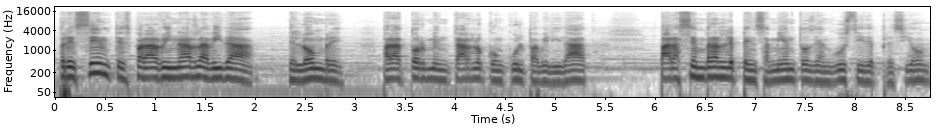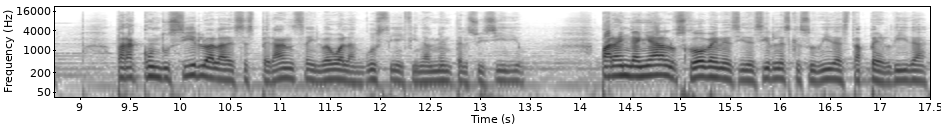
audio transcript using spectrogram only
presentes para arruinar la vida del hombre, para atormentarlo con culpabilidad, para sembrarle pensamientos de angustia y depresión, para conducirlo a la desesperanza y luego a la angustia y finalmente al suicidio, para engañar a los jóvenes y decirles que su vida está perdida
